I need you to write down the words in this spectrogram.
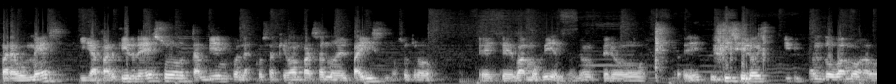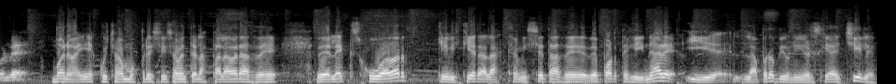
para un mes y a partir de eso también con las cosas que van pasando en el país nosotros este, vamos viendo, ¿no? Pero es difícil hoy cuándo vamos a volver. Bueno, ahí escuchábamos precisamente las palabras de, del ex jugador que vistiera las camisetas de Deportes Linares y eh, la propia Universidad de Chile.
